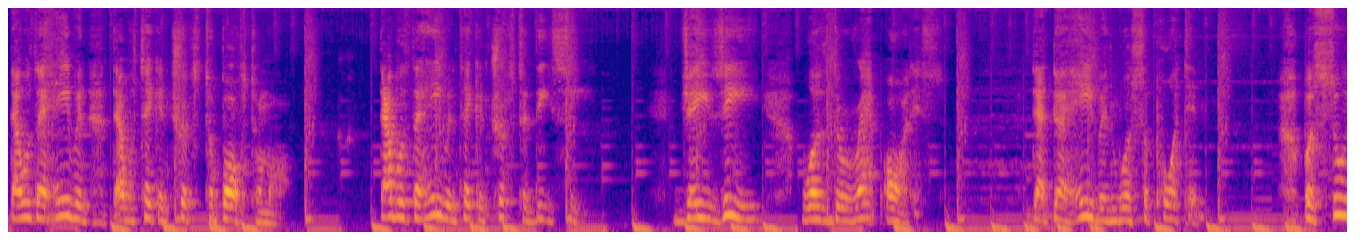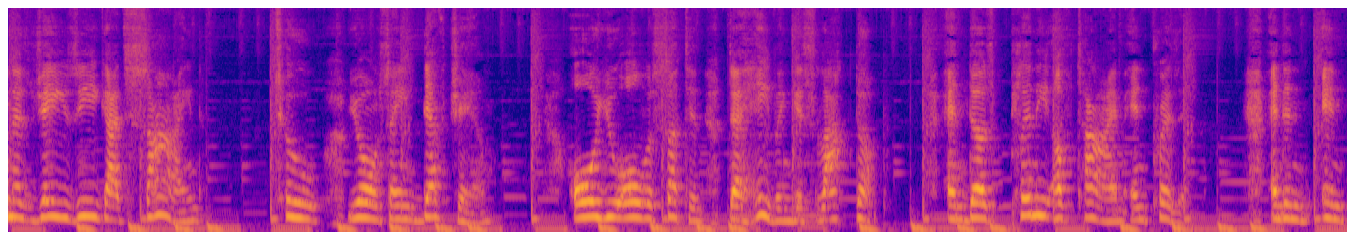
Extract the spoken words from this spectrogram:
That was the Haven that was taking trips to Baltimore. That was the Haven taking trips to DC. Jay Z was the rap artist that the Haven was supporting. But soon as Jay Z got signed to, you know what I'm saying, Def Jam, all you all of a sudden, the Haven gets locked up and does plenty of time in prison. And then in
